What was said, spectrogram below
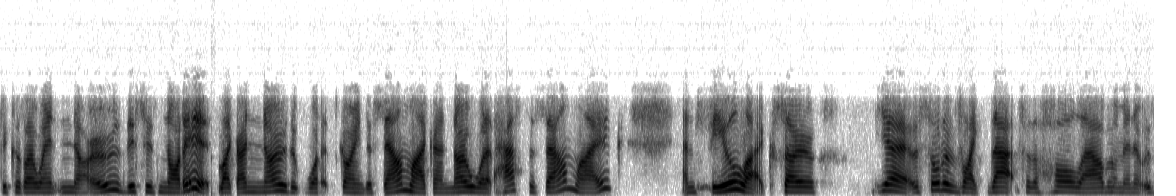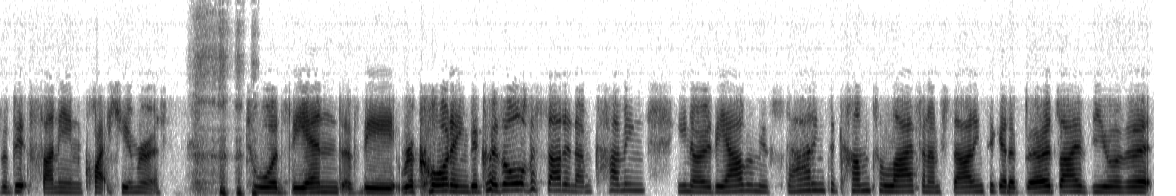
because I went, no, this is not it. Like, I know that what it's going to sound like, I know what it has to sound like and feel like. So, yeah, it was sort of like that for the whole album, and it was a bit funny and quite humorous towards the end of the recording because all of a sudden I'm coming, you know, the album is starting to come to life and I'm starting to get a bird's eye view of it.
